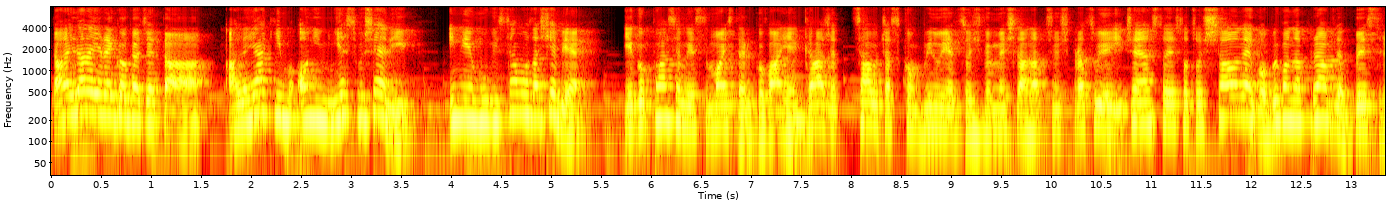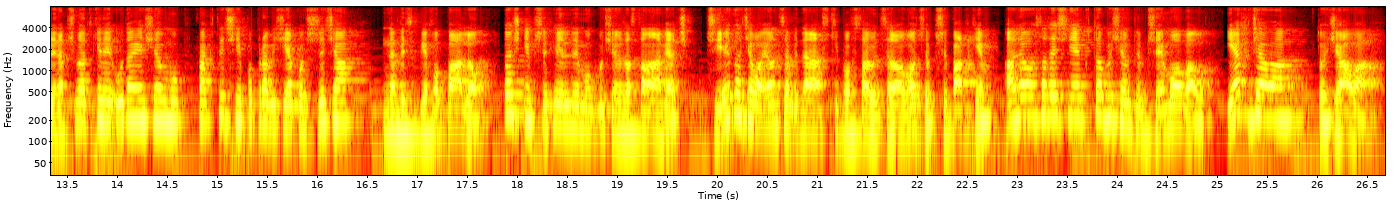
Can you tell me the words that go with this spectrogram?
Dalej, dalej ręko gadżeta! Ale jakim o nim nie słyszeli? Imię mówi samo za siebie. Jego pasją jest majsterkowanie. Gadżet cały czas kombinuje, coś wymyśla, nad czymś pracuje i często jest to coś szalonego. Bywa naprawdę bystry. Na przykład, kiedy udaje się mu faktycznie poprawić jakość życia na wyspie Hopalo. Ktoś nieprzychylny mógłby się zastanawiać, czy jego działające wynalazki powstały celowo, czy przypadkiem. Ale ostatecznie kto by się tym przejmował? Jak działa? To działa.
